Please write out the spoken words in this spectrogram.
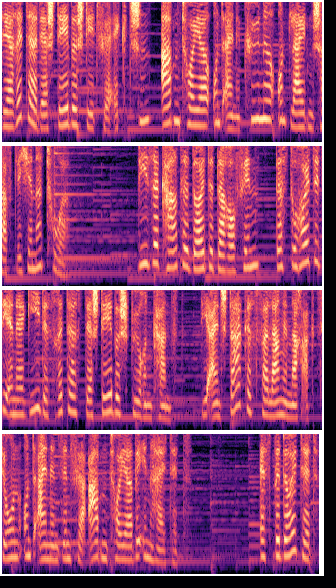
Der Ritter der Stäbe steht für Action, Abenteuer und eine kühne und leidenschaftliche Natur. Diese Karte deutet darauf hin, dass du heute die Energie des Ritters der Stäbe spüren kannst, die ein starkes Verlangen nach Aktion und einen Sinn für Abenteuer beinhaltet. Es bedeutet,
